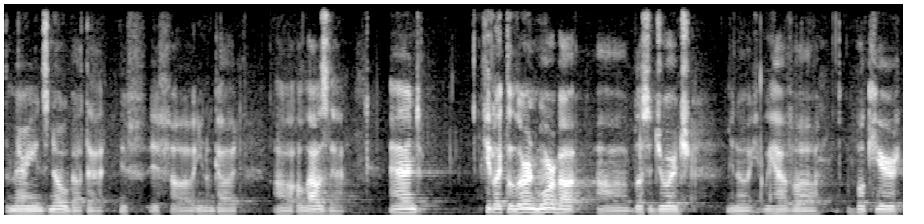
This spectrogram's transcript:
the Marians know about that if, if uh, you know, God uh, allows that. And if you'd like to learn more about uh, Blessed George, you know, we have a, a, book here,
